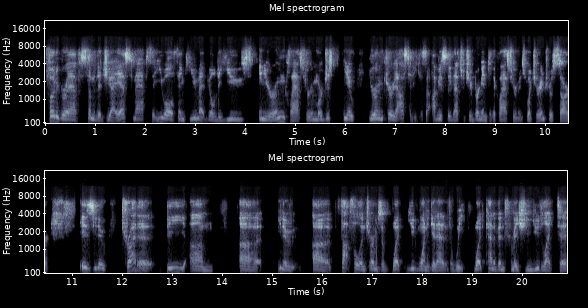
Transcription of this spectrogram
photographs, some of the GIS maps that you all think you might be able to use in your own classroom or just, you know, your own curiosity, because obviously that's what you bring into the classroom is what your interests are, is, you know, try to be, um, uh, you know, uh, thoughtful in terms of what you'd want to get out of the week, what kind of information you'd like to,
